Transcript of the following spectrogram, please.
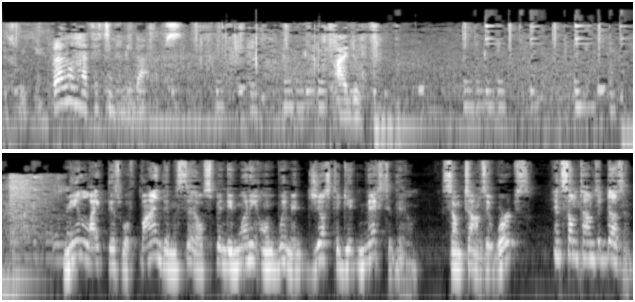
this weekend. But I don't have $1,500. I do. Men like this will find themselves spending money on women just to get next to them. Sometimes it works, and sometimes it doesn't.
